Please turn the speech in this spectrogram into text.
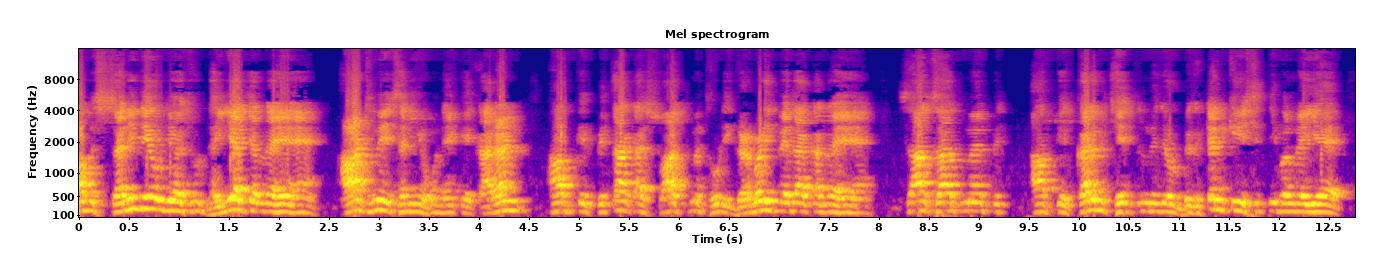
अब शनिदेव जो है ढैया चल रहे हैं, आठवें शनि होने के कारण आपके पिता का स्वास्थ्य में थोड़ी गड़बड़ी पैदा कर रहे हैं। साथ साथ में आपके कर्म क्षेत्र में जो विघटन की स्थिति बन रही है,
